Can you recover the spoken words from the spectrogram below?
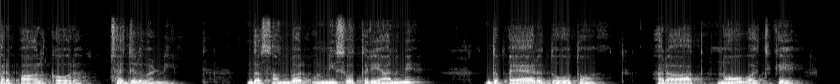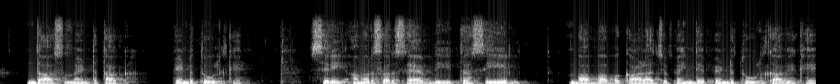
ਹਰਪਾਲ ਕੌਰ ਛੱਜਲਵੰਡੀ ਦਸੰਬਰ 1993 ਦੁਪਹਿਰ 2 ਤੋਂ ਰਾਤ 9:10 ਮਿੰਟ ਤੱਕ ਪਿੰਡ ਧੂਲਕੇ ਸ੍ਰੀ ਅੰਮ੍ਰਿਤਸਰ ਸਾਹਿਬ ਦੀ ਤਹਿਸੀਲ ਬਾਬਾ ਬਕਾਲਾ ਚ ਪੈਂਦੇ ਪਿੰਡ ਧੂਲਕਾ ਵਿਖੇ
